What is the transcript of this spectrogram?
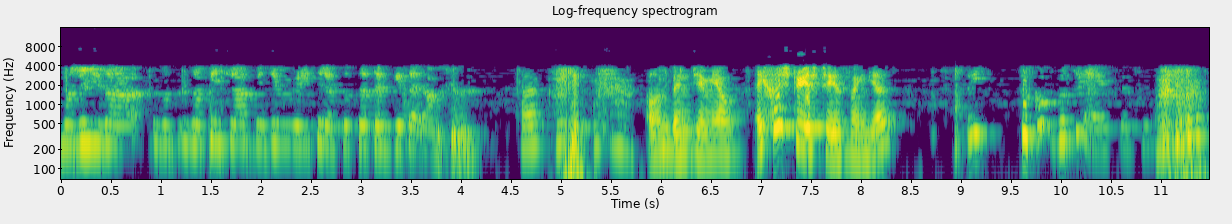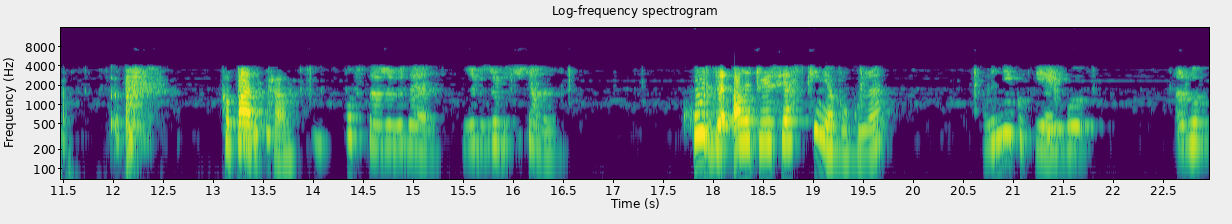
Może nie za, za, za 5 lat będziemy mieli tyle, co CT z GTR. Tak? On będzie miał... Ej, chodź tu jeszcze jest węgiel. Jestem? Koparka. Powsta, żeby ten, żeby zrobić ścianę. Kurde, ale tu jest jaskinia w ogóle. Ale nie kup jej, bo... Albo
